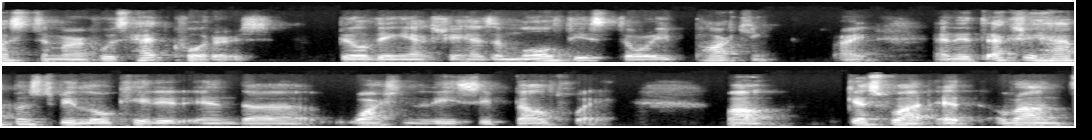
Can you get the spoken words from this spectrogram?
customer whose headquarters building actually has a multi-story parking, right? And it actually happens to be located in the Washington D.C. Beltway. Well, guess what? At around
